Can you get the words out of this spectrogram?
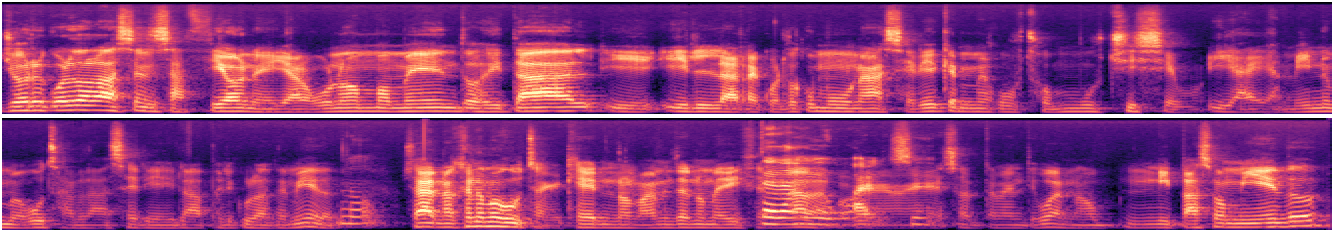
Yo recuerdo las sensaciones y algunos momentos y tal, y, y la recuerdo como una serie que me gustó muchísimo. Y a, a mí no me gustan las series y las películas de miedo. No. O sea, no es que no me gustan, es que normalmente no me dicen Te dan nada. igual, sí. Exactamente igual. No, ni paso miedo,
